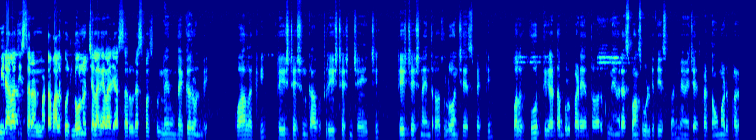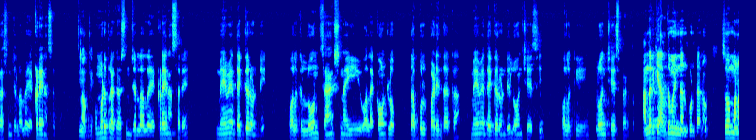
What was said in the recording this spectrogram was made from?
మీరు ఎలా తీస్తారనమాట వాళ్ళకి లోన్ వచ్చేలాగా ఎలా చేస్తారు రెస్పాన్సిబిలిటీ? దగ్గర ఉండి వాళ్ళకి రిజిస్ట్రేషన్ కాకపోతే రిజిస్ట్రేషన్ చేయించి రిజిస్ట్రేషన్ అయిన తర్వాత లోన్ చేసి పెట్టి వాళ్ళకి పూర్తిగా డబ్బులు పడేంత వరకు మేము రెస్పాన్సిబిలిటీ తీసుకొని మేమే చేసి పెడతాం. ఉమ్మడి ప్రకాశం జిల్లాలో ఎక్కడైనా సరే. ఓకే. ఉమ్మడి ప్రకాశం జిల్లాలో ఎక్కడైనా సరే మేమే దగ్గరుండి వాళ్ళకి లోన్ శాంక్షన్ అయ్యి వాళ్ళ అకౌంట్లో డబ్బులు పడిన దాకా మేమే దగ్గరుండి లోన్ చేసి వాళ్ళకి లోన్ చేసి పెడతాం. అందరికీ అర్థమైంది అనుకుంటాను. సో మన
